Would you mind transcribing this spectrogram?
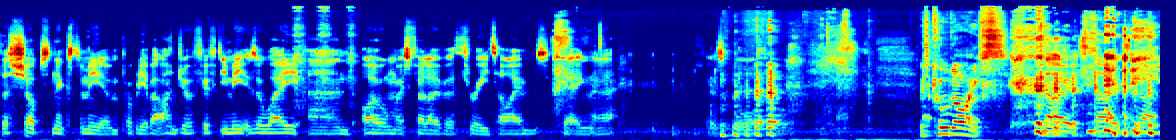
the shops next to me, and probably about 150 metres away, and I almost fell over three times getting there. It was awful. It's called ice. No, no, it's not.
